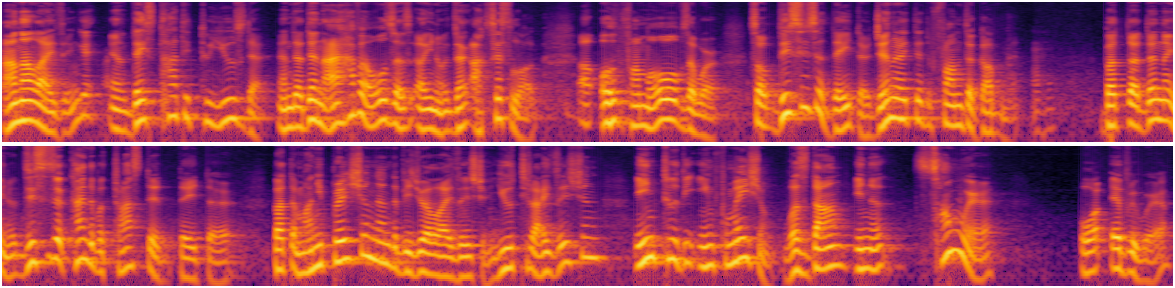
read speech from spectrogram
right. analyzing it, right. and they started to use that. And then I have all the, uh, you know, the access log uh, all from all over the world. So this is a data generated from the government. Mm-hmm. But uh, then you know, this is a kind of a trusted data, but the manipulation and the visualization, utilization into the information was done in a, somewhere or everywhere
